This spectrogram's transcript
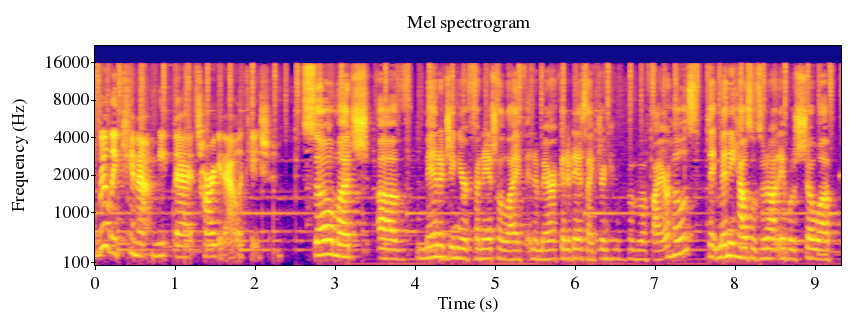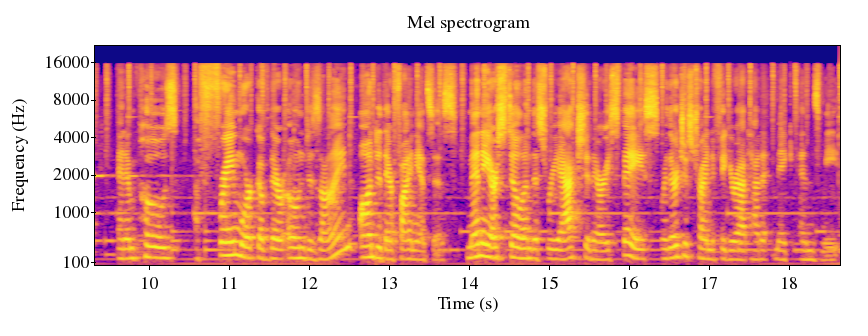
really cannot meet that target allocation so much of managing your financial life in America today is like drinking from a fire hose. I think many households are not able to show up and impose a framework of their own design onto their finances. Many are still in this reactionary space where they're just trying to figure out how to make ends meet.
